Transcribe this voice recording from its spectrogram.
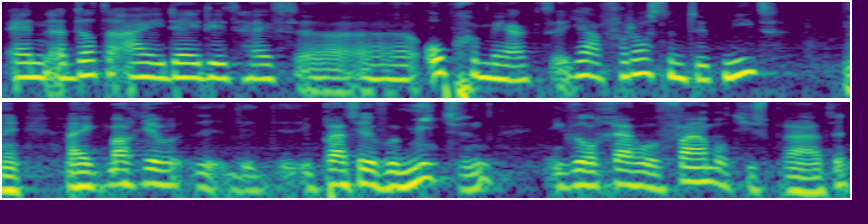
En dat de AID dit heeft opgemerkt, ja, verrast natuurlijk niet. Nee, maar ik, mag even, ik praat even over mythen. Ik wil graag over fabeltjes praten.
